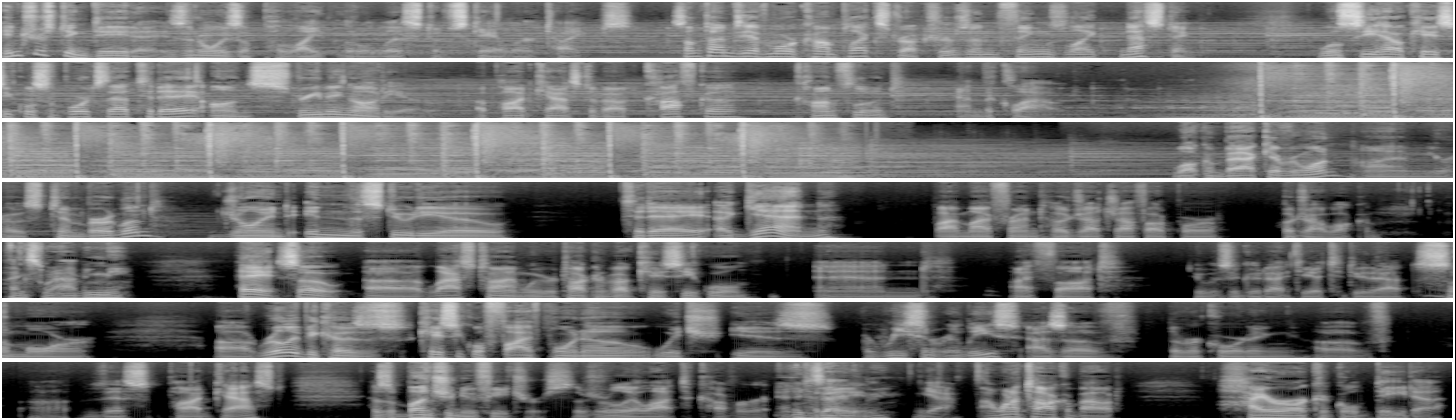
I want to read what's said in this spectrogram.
Interesting data isn't always a polite little list of scalar types. Sometimes you have more complex structures and things like nesting. We'll see how KSQL supports that today on Streaming Audio, a podcast about Kafka, Confluent, and the cloud. Welcome back, everyone. I'm your host, Tim Berglund, joined in the studio today again by my friend Hojat Jafarpour. Hojat, welcome. Thanks for having me. Hey, so uh, last time we were talking about KSQL, and I thought it was a good idea to do that some more. Uh, really, because KSQL 5.0, which is a recent release as of the recording of uh, this podcast, has a bunch of new features. There's really a lot to cover. And exactly. today, yeah, I want to talk about hierarchical data.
